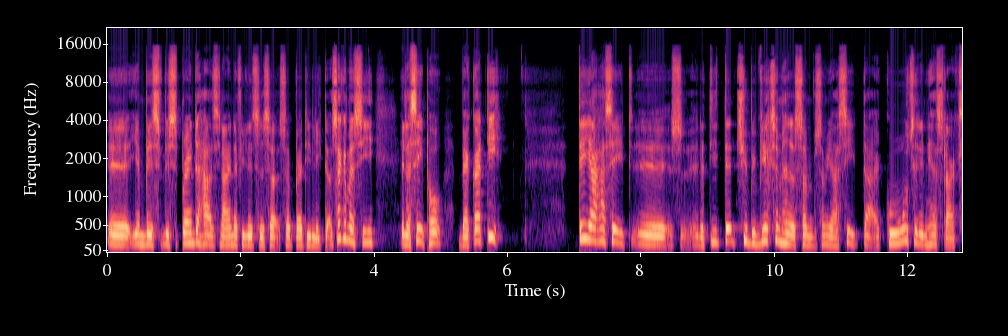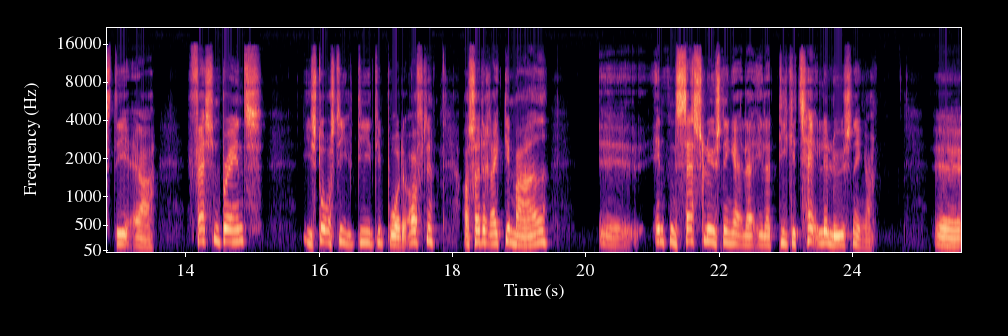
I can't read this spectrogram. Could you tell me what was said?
øh, jamen hvis, hvis brandet har sin egen affiliate side, så, så bør de ligge der. Og så kan man sige, eller se på, hvad gør de? Det jeg har set, øh, eller de, den type virksomheder, som, som jeg har set, der er gode til den her slags, det er fashion brands i stor stil, de, de bruger det ofte, og så er det rigtig meget øh, enten SaaS-løsninger eller, eller digitale løsninger, øh,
